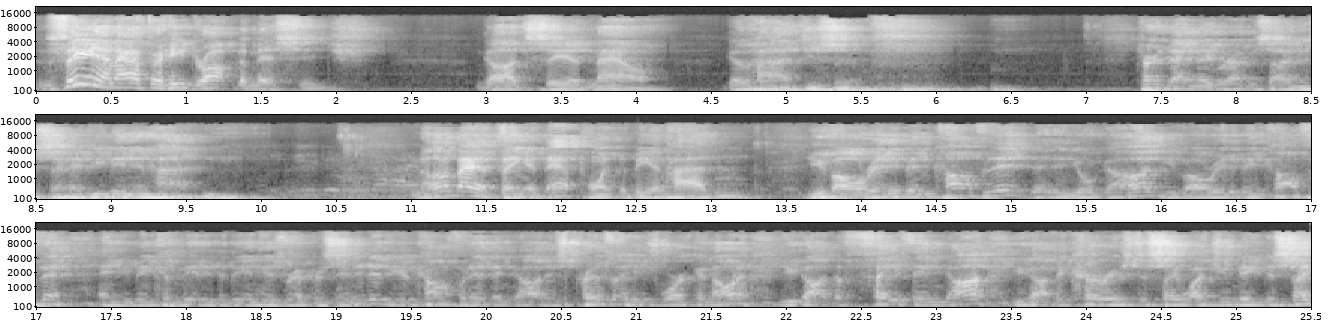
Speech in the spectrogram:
Then, after he dropped the message, God said, Now go hide yourself. Turn that neighbor right beside you and say, Have you been in hiding? Not a bad thing at that point to be in hiding. You've already been confident in your God, you've already been confident and you've been committed to being His representative. You're confident that God is present, He's working on it. You got the faith in God, you got the courage to say what you need to say.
